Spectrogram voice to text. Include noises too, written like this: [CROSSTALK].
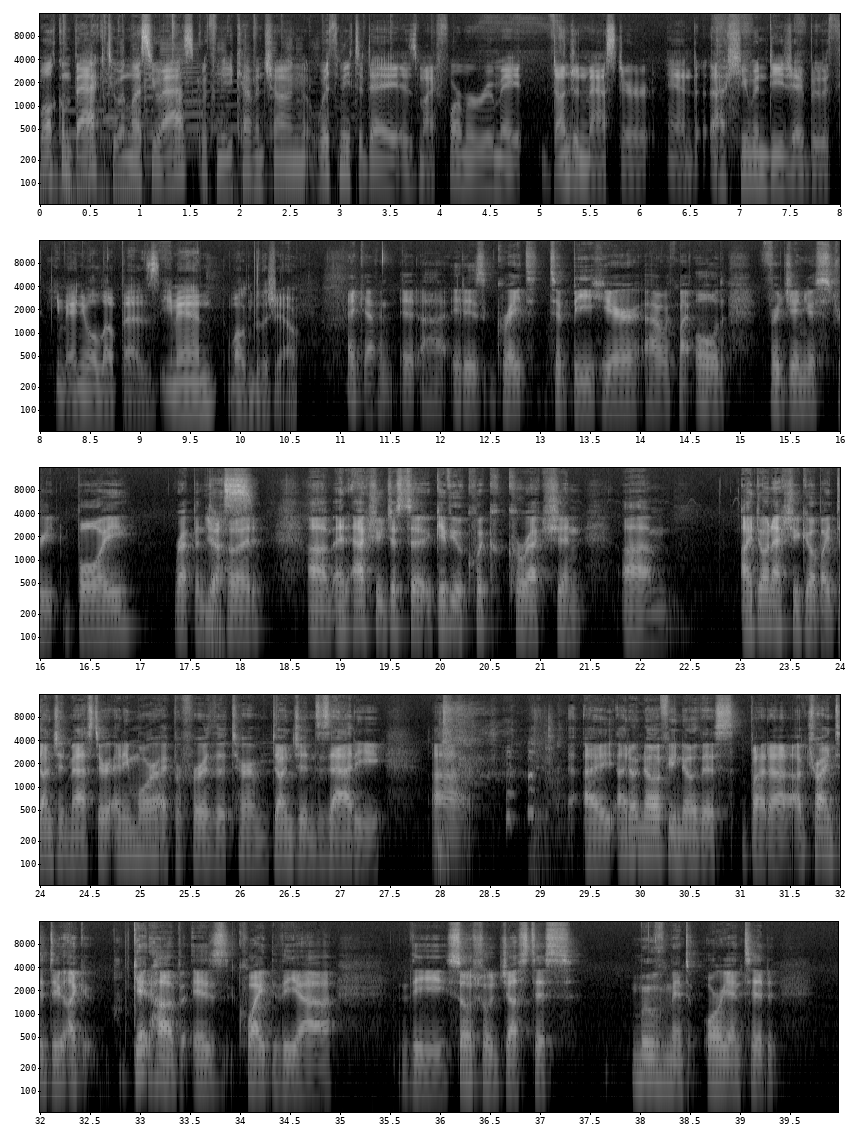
Welcome back to Unless You Ask with me, Kevin Chung. With me today is my former roommate, Dungeon Master, and a human DJ booth, Emmanuel Lopez. Eman, welcome to the show. Hey, Kevin. It uh, it is great to be here uh, with my old Virginia Street boy repping Yes. the hood. Um, and actually, just to give you a quick correction, um, I don't actually go by Dungeon Master anymore. I prefer the term Dungeon Zaddy. Uh, [LAUGHS] I I don't know if you know this, but uh, I'm trying to do like GitHub is quite the uh, the social justice movement oriented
